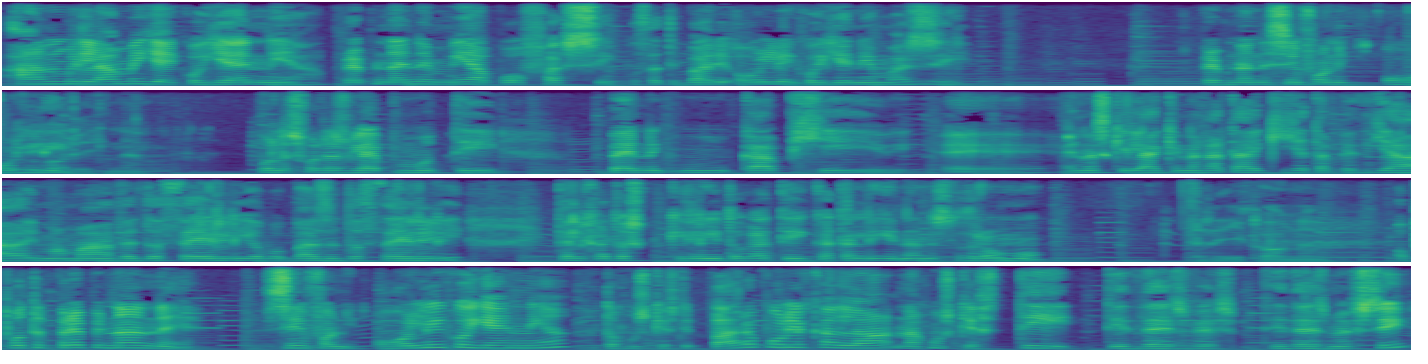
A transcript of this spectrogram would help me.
αν μιλάμε για οικογένεια, πρέπει να είναι μία απόφαση που θα την πάρει όλη η οικογένεια μαζί. Πρέπει να είναι σύμφωνοι όλοι. Όλοι, ναι. Πολλές φορές βλέπουμε ότι παίρνουν κάποιοι ε, ένα σκυλάκι, ένα γατάκι για τα παιδιά, η μαμά δεν το θέλει, ο μπαμπάς δεν το θέλει, τελικά το σκυλί ή το γατί καταλήγει να είναι στο δρόμο. Τραγικό, ναι. Οπότε πρέπει να είναι σύμφωνη όλη η οικογένεια, να το έχουν σκεφτεί πάρα πολύ καλά, να έχουν σκεφτεί τη, δέσβε- τη δέσμευση,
